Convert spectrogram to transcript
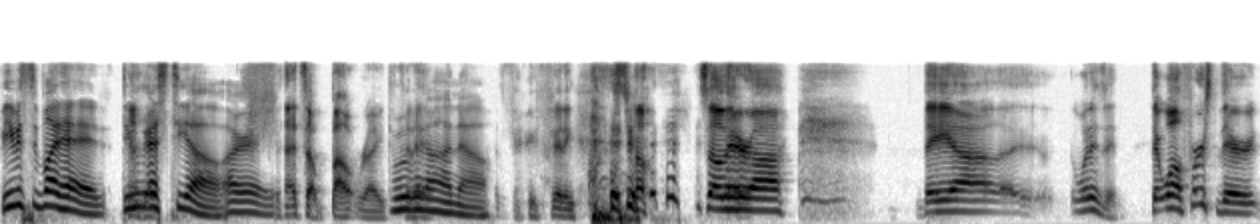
Beavis and Butthead. Do STL. All right. That's about right. Moving today. on now. That's very fitting. So, so they're uh, they uh, what is it? They're, well, first they're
